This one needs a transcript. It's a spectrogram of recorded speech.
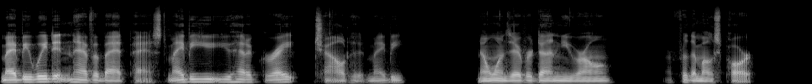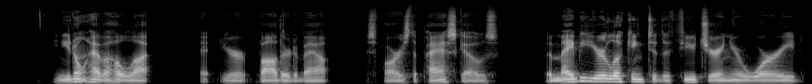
maybe we didn't have a bad past. Maybe you, you had a great childhood. Maybe no one's ever done you wrong, or for the most part. And you don't have a whole lot that you're bothered about as far as the past goes. But maybe you're looking to the future and you're worried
